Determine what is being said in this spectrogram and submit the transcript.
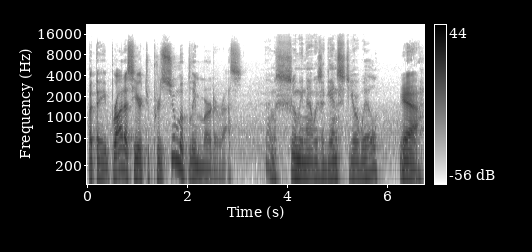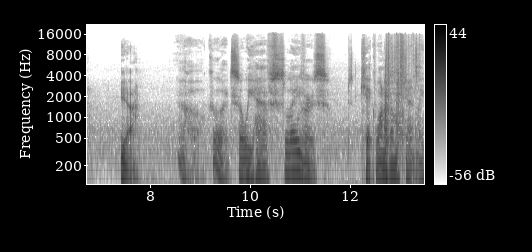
but they brought us here to presumably murder us. I'm assuming that was against your will? Yeah. Yeah. Oh, good. So we have slavers. Just kick one of them gently.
